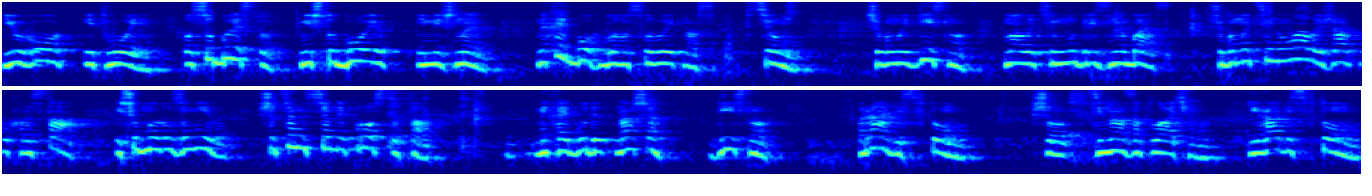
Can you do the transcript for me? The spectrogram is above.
Його і Твоє. Особисто між тобою і між ним. Нехай Бог благословить нас в цьому, щоб ми дійсно мали цю мудрість з небес, щоб ми цінували жертву Христа і щоб ми розуміли, що це все не просто так. Нехай буде наша дійсно радість в тому, що ціна заплачена, і радість в тому,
